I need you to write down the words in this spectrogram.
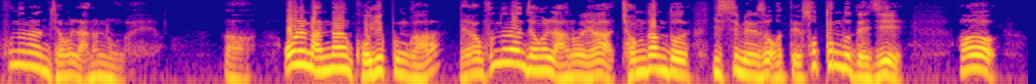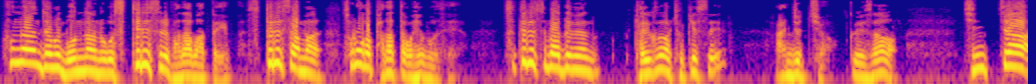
훈훈한 정을 나누는 거예요. 어, 오늘 만난 고객분과 내가 훈훈한 정을 나눠야 정감도 있으면서 어때요? 소통도 되지. 어, 훈훈한 정을 못 나누고 스트레스를 받아봤다. 스트레스 아마 서로가 받았다고 해보세요. 스트레스 받으면 결과가 좋겠어요? 안 좋죠. 그래서 진짜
